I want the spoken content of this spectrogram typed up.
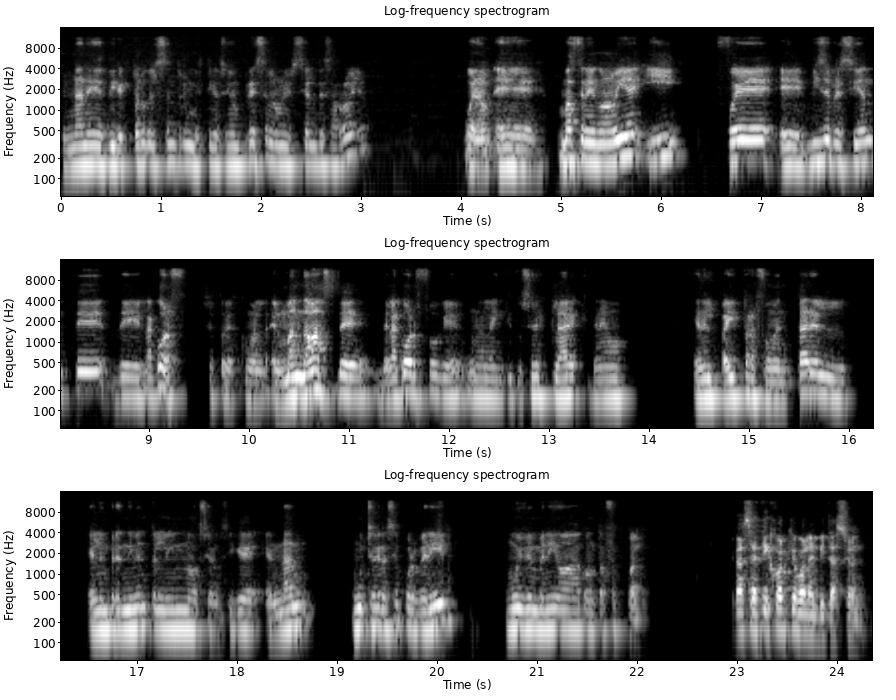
Hernán es director del Centro de Investigación de Empresa en la Universidad del Desarrollo. Bueno, eh, máster en Economía y fue eh, vicepresidente de la CORF, ¿cierto? Es como el, manda más de, la CORFO, que es una de las instituciones claves que tenemos en el país para fomentar el, el emprendimiento en la innovación. Así que, Hernán, muchas gracias por venir. Muy bienvenido a Contrafactual. Gracias a ti, Jorge, por la invitación.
